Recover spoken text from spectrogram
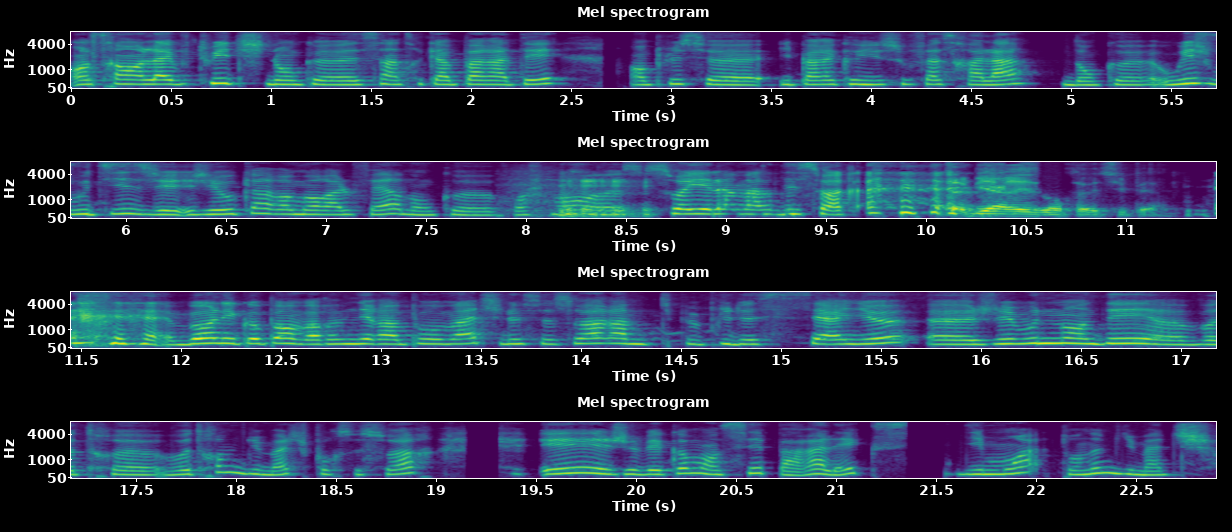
on sera en live Twitch, donc c'est un truc à pas rater. En plus, euh, il paraît que Youssoufa sera là. Donc euh, oui, je vous tease, j'ai aucun remords à le faire. Donc euh, franchement, soyez là mardi soir. T'as bien raison, ça va être super. bon les copains, on va revenir un peu au match de ce soir, un petit peu plus de sérieux. je vais vous demander votre, votre homme du match pour ce soir. Et je vais commencer par Alex. Dis-moi ton homme du match.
